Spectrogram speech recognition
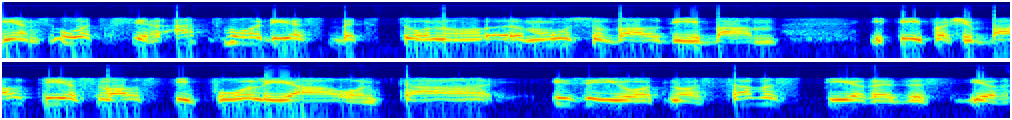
viens otrs ir atmodies, bet to no mūsu valdībām, it īpaši Baltijas valstī, Polijā, un tā izējot no savas pieredzes, ir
